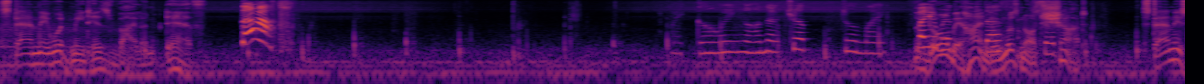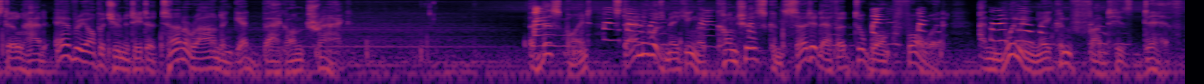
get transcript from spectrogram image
Stanley would meet his violent death. Death! Going on a trip to my The door behind him was not ship. shut. Stanley still had every opportunity to turn around and get back on track. At this point, Stanley was making a conscious, concerted effort to walk forward and willingly confront his death.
